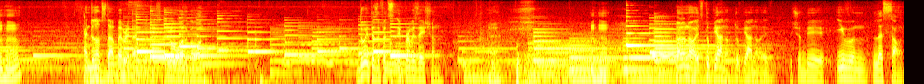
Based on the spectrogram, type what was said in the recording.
Mm-hmm. And do not stop every time just go on go on. Do it as if it's improvisation. Too piano. Too piano. It, it should be even less sound.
